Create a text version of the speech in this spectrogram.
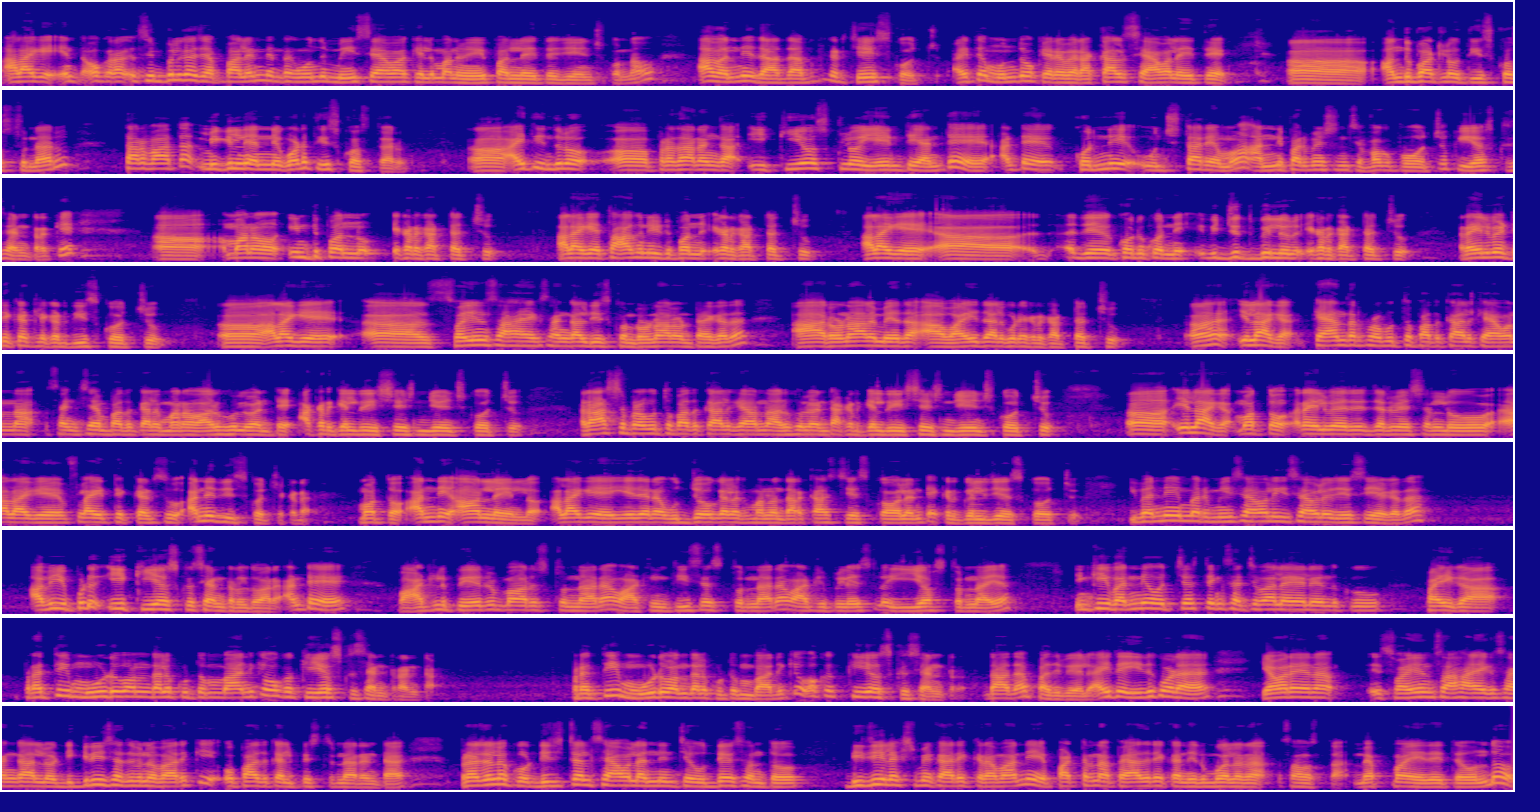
అలాగే ఇంత ఒక సింపుల్గా చెప్పాలంటే ఇంతకుముందు మీ సేవకి వెళ్ళి మనం ఏ పనులు అయితే చేయించుకున్నాం అవన్నీ దాదాపు ఇక్కడ చేసుకోవచ్చు. అయితే ముందు ఒక ఇరవై రకాల సేవలు అయితే అందుబాటులోకి తీసుకొస్తున్నారు. తర్వాత మిగిలిన అన్ని కూడా తీసుకొస్తారు. అయితే ఇందులో ప్రధానంగా ఈ కియోస్క్లో ఏంటి అంటే అంటే కొన్ని ఉంచుతారేమో అన్ని పర్మిషన్స్ ఇవ్వకపోవచ్చు కియోస్క్ సెంటర్కి. మనం ఇంటి పన్ను ఇక్కడ కట్టచ్చు. అలాగే తాగునీటి పన్ను ఇక్కడ కట్టచ్చు. అలాగే అది కొన్ని కొన్ని విద్యుత్ బిల్లులు ఇక్కడ కట్టచ్చు. రైల్వే టికెట్లు ఇక్కడ తీసుకోవచ్చు. అలాగే స్వయం సహాయక సంఘాలు తీసుకున్న రుణాలు ఉంటాయి కదా ఆ రుణాల మీద ఆ వాయిదాలు కూడా ఇక్కడ కట్టచ్చు. ఇలాగ కేంద్ర ప్రభుత్వ పథకాలకు ఏమన్నా సంక్షేమ పథకాలకు మనం అర్హులు అంటే అక్కడికి వెళ్ళి రిజిస్ట్రేషన్ చేయించుకోవచ్చు. రాష్ట్ర ప్రభుత్వ పథకాలకు ఏమైనా అర్హులు అంటే అక్కడికి వెళ్ళి రిజిస్ట్రేషన్ చేయించుకోవచ్చు. ఇలాగ మొత్తం రైల్వే రిజర్వేషన్లు అలాగే ఫ్లైట్ టికెట్స్ అన్నీ తీసుకోవచ్చు ఇక్కడ. మొత్తం అన్ని ఆన్లైన్లో. అలాగే ఏదైనా ఉద్యోగాలకు మనం దరఖాస్తు చేసుకోవాలంటే ఇక్కడికి వెళ్ళి చేసుకోవచ్చు. ఇవన్నీ మరి మీ సేవలు ఈ సేవలు చేసేయే కదా? అవి ఇప్పుడు ఈ కియోస్క్ సెంటర్ల ద్వారా. అంటే వాటి పేరు మారుస్తున్నారా? వాటిని తీసేస్తున్నారా? వాటి ప్లేస్లో ఇవి వస్తున్నాయా? ఇంక ఇవన్నీ వచ్చేస్తే ఇంక సచివాలయాలు ఎందుకు? పైగా ప్రతి మూడు వందల కుటుంబానికి ఒక కియోస్క్ సెంటర్ అంట. ప్రతి మూడు వందల కుటుంబానికి ఒక కియోస్క్ సెంటర్ దాదాపు పదివేలు. అయితే ఇది కూడా ఎవరైనా స్వయం సహాయక సంఘాల్లో డిగ్రీ చదివిన వారికి ఉపాధి కల్పిస్తున్నారంట. ప్రజలకు డిజిటల్ సేవలు అందించే ఉద్దేశంతో డిజిలక్ష్మి కార్యక్రమాన్ని పట్టణ పేదరిక నిర్మూలన సంస్థ మెప్మా ఏదైతే ఉందో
